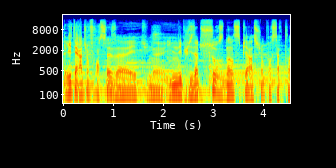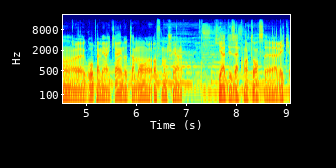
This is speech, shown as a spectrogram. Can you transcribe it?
littérature française euh, est une inépuisable source d'inspiration pour certains euh, groupes américains, et notamment Off Montreal, qui a des accointances avec,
